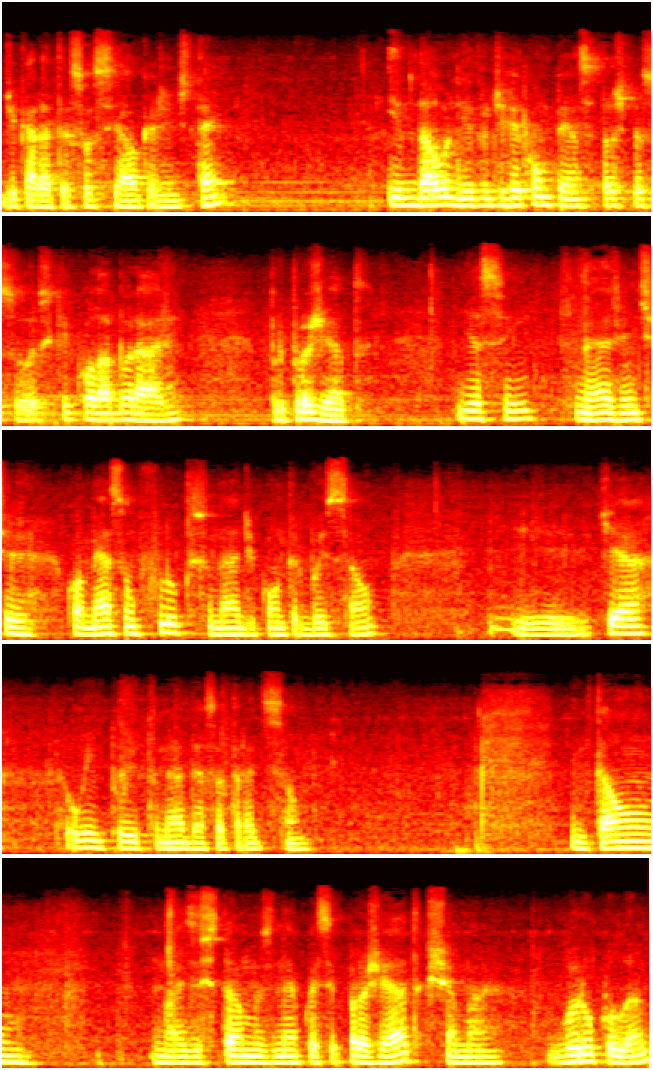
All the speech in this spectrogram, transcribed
de caráter social que a gente tem e dar o livro de recompensa para as pessoas que colaborarem para o projeto. E assim, né, a gente começa um fluxo, né, de contribuição e que é o intuito, né, dessa tradição. Então, nós estamos né, com esse projeto que chama Gurukulam,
